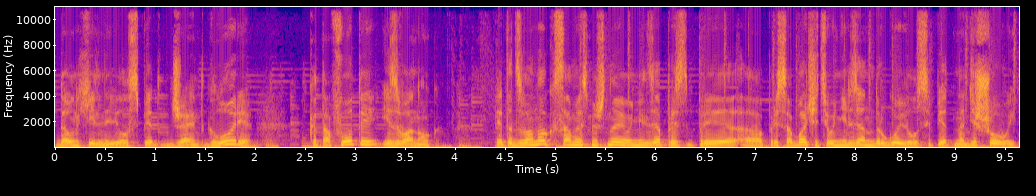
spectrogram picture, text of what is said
даунхильный велосипед Giant Glory, катафоты и звонок. Этот звонок, самое смешное, его нельзя прис- при- а, присобачить, его нельзя на другой велосипед, на дешевый.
